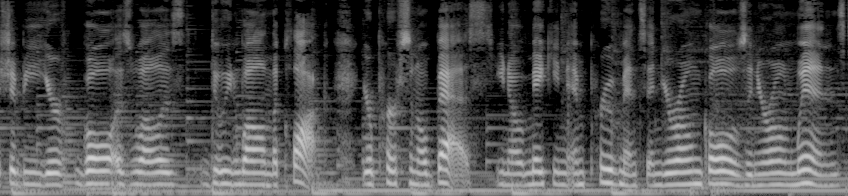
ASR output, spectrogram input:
should be your goal as well as doing well on the clock your personal best you know making improvements and your own goals and your own wins.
